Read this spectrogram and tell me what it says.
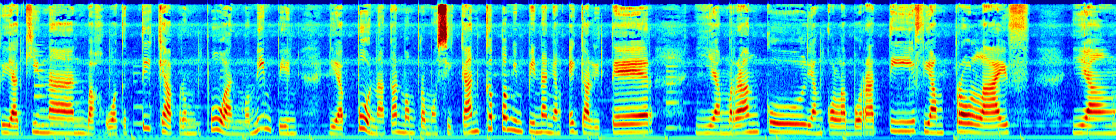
keyakinan bahwa ketika perempuan memimpin dia pun akan mempromosikan kepemimpinan yang egaliter, yang merangkul, yang kolaboratif, yang pro-life, yang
